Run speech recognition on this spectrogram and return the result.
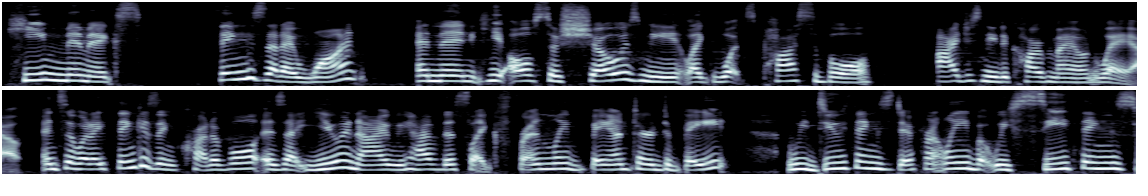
he mimics things that I want. And then he also shows me like what's possible. I just need to carve my own way out. And so what I think is incredible is that you and I, we have this like friendly banter debate. We do things differently, but we see things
